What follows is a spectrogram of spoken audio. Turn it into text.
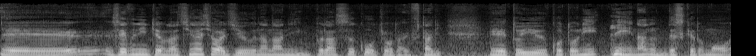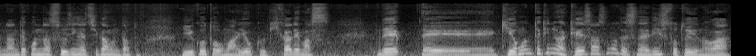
えー、政府認定の拉致被害者は17人プラス高兄弟2人、えー、ということになるんですけどもなんでこんな数字が違うんだということをまあよく聞かれます。で、えー、基本的には警察のですねリストというのは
